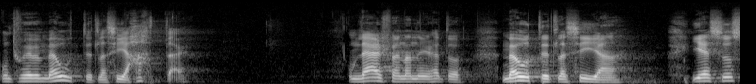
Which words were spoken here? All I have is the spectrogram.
om du har måte til å si hattar, om lærfrønnen er hatt og måte til å si Jesus,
